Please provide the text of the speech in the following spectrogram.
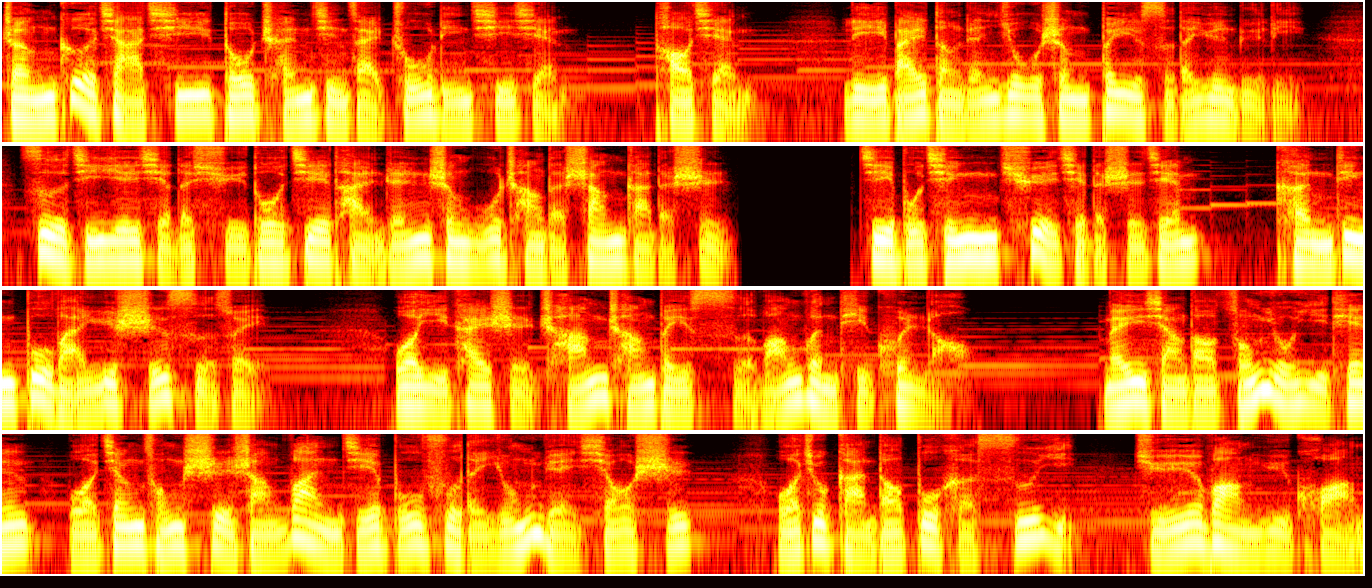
整个假期都沉浸在竹林七贤、陶潜、李白等人忧生悲死的韵律里，自己也写了许多嗟叹人生无常的伤感的诗。记不清确切的时间，肯定不晚于十四岁。我一开始常常被死亡问题困扰，没想到总有一天我将从世上万劫不复的永远消失，我就感到不可思议、绝望欲狂。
